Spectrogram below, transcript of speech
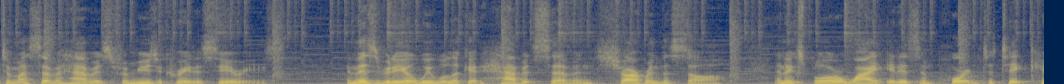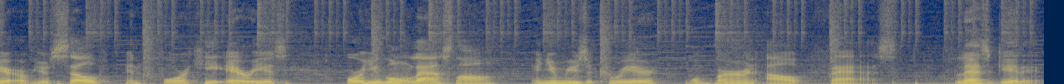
to my 7 Habits for Music Creators series. In this video, we will look at Habit 7, Sharpen the Saw, and explore why it is important to take care of yourself in four key areas or you won't last long and your music career will burn out fast. Let's get it.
